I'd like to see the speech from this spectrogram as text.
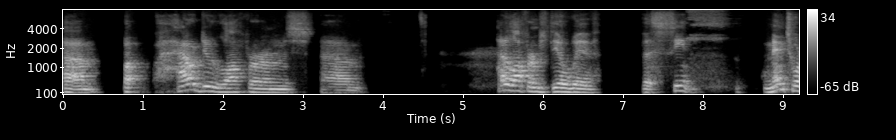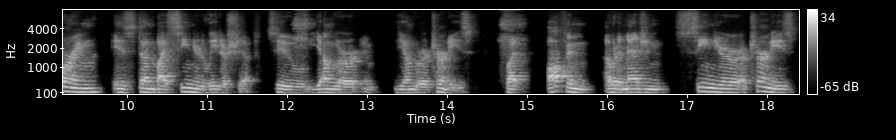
Um, but how do law firms um, how do law firms deal with the scene? mentoring is done by senior leadership to younger younger attorneys but often I would imagine senior attorneys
